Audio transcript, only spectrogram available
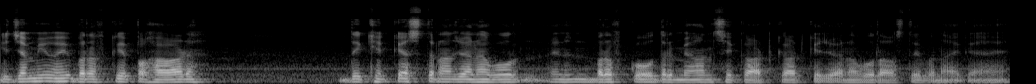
ये जमी हुई बर्फ़ के पहाड़ देखें, किस तरह जो है ना वो इन बर्फ़ को दरमियान से काट काट के जो है ना वो रास्ते बनाए गए हैं।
